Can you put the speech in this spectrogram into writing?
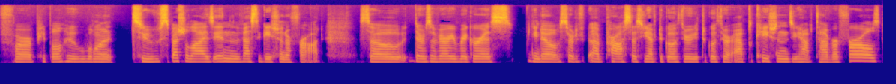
for people who want to specialize in investigation of fraud. So there's a very rigorous, you know, sort of uh, process you have to go through. You have to go through applications. You have to have referrals.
